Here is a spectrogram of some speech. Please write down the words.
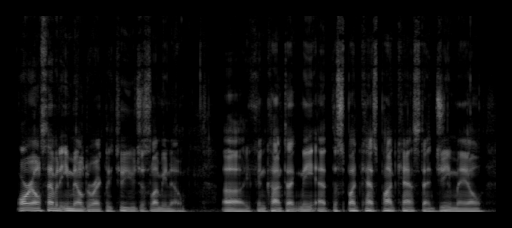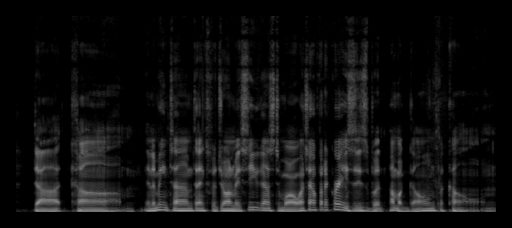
or else have it emailed directly to you, just let me know. Uh, you can contact me at the spudcastpodcast at gmail.com. In the meantime, thanks for joining me. See you guys tomorrow. Watch out for the crazies, but I'm a gone pecan.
